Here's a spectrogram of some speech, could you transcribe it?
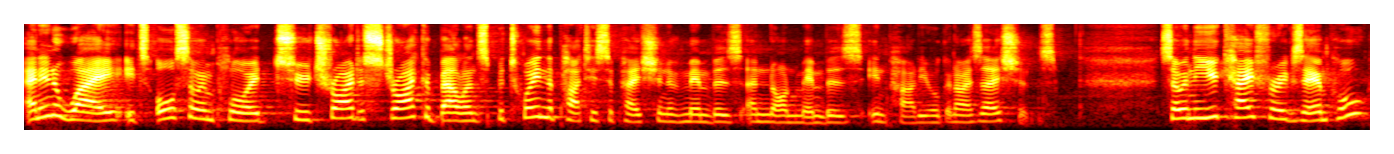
And in a way, it's also employed to try to strike a balance between the participation of members and non-members in party organisations. So in the UK, for example,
